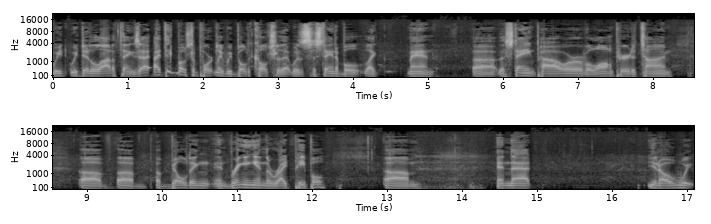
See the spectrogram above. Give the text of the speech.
we we did a lot of things. I, I, think most importantly, we built a culture that was sustainable. Like, man, uh, the staying power of a long period of time of, of, of building and bringing in the right people, um, and that you know we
